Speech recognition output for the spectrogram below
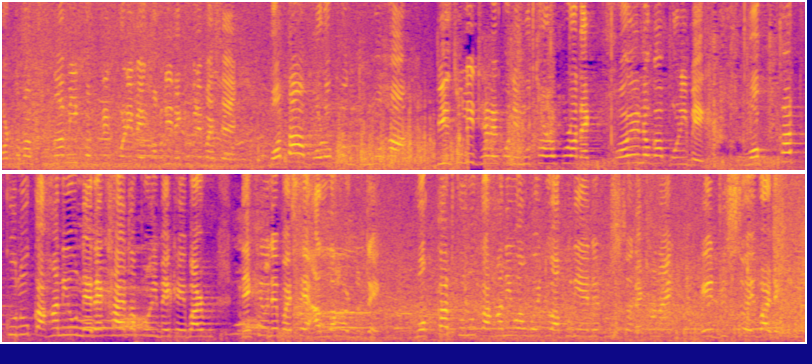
বৰ্তমান চুনামী সদৃশ পৰিৱেশ আপুনি দেখিবলৈ পাইছে। বতাহ বৰষুণ ধুমুহা বিজুলী ঢেৰেকনি মুঠৰ ওপৰত এক ভয় লগা পৰিৱেশ। মক্কাত কোনো কাহানিও নেদেখা এটা পৰিৱেশ এইবাৰ দেখিবলৈ পাইছে আল্লাহৰ দূতে। মক্কাত কোনো কাহানিও হয়তো আপুনি এনে দৃশ্য দেখা নাই। এই দৃশ্য এইবাৰ দেখিবলৈ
